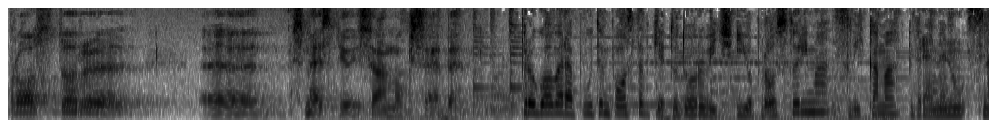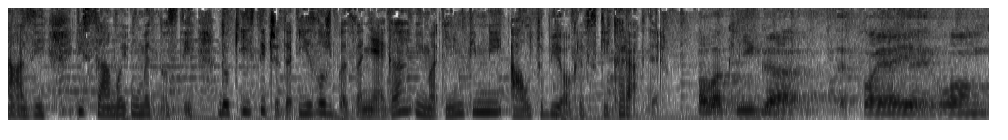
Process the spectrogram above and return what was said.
prostor e, smestio i samog sebe. Progovara putem postavke Todorović i o prostorima, slikama, vremenu, snazi i samoj umetnosti, dok ističe da izložba za njega ima intimni autobiografski karakter. Ova knjiga koja je u ovom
